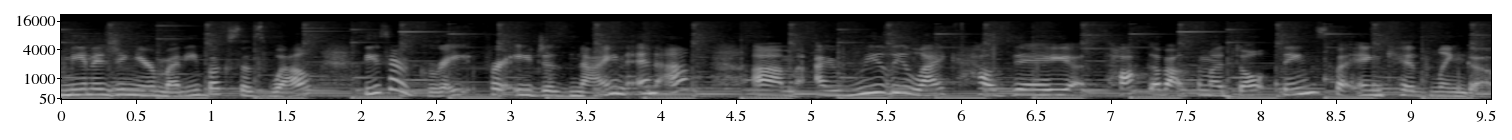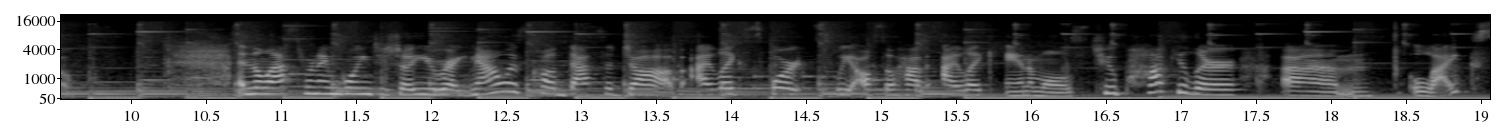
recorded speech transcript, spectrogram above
managing your money books as well. These are great for ages nine and up. Um, I really like how they talk about some adult things, but in kid lingo. And the last one I'm going to show you right now is called That's a Job. I like sports. We also have I like animals. Two popular um, likes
